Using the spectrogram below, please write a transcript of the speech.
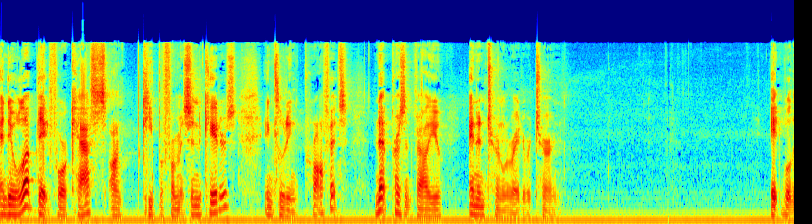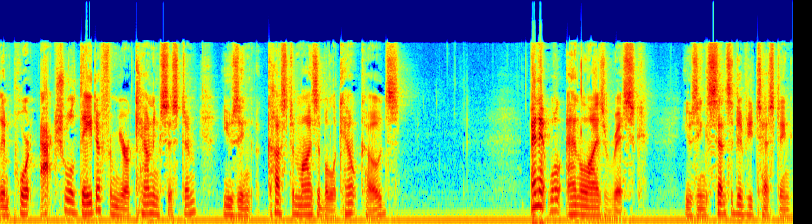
and it will update forecasts on key performance indicators, including profit, net present value, and internal rate of return. It will import actual data from your accounting system using customizable account codes, and it will analyze risk using sensitivity testing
